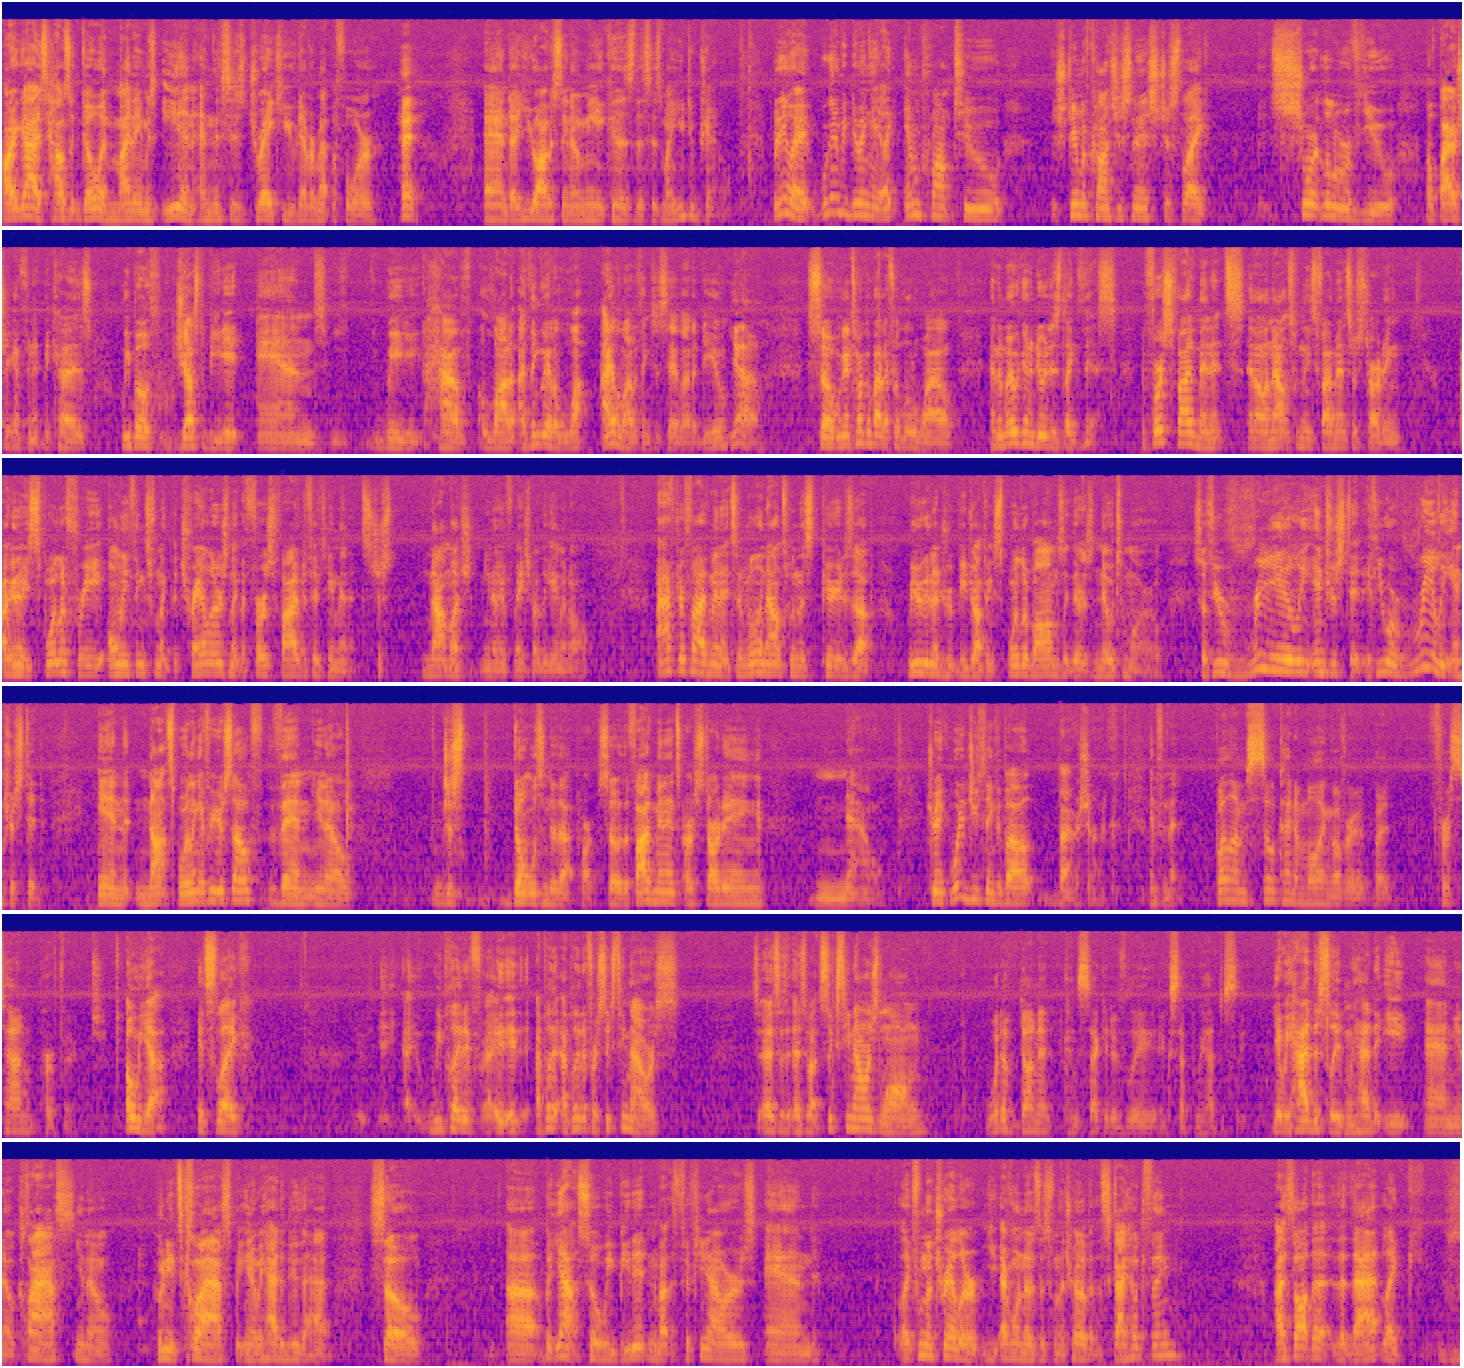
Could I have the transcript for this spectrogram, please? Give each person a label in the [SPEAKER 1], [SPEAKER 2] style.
[SPEAKER 1] All right, guys, how's it going? My name is Ian, and this is Drake, who you've never met before.
[SPEAKER 2] Hey.
[SPEAKER 1] And uh, you obviously know me because this is my YouTube channel. But anyway, we're gonna be doing a like impromptu stream of consciousness, just like short little review of Bioshock Infinite because we both just beat it and we have a lot of. I think we have a lot. I have a lot of things to say about it. Do you?
[SPEAKER 2] Yeah.
[SPEAKER 1] So we're gonna talk about it for a little while, and the way we're gonna do it is like this: the first five minutes, and I'll announce when these five minutes are starting, are gonna be spoiler free. Only things from like the trailers and like the first five to fifteen minutes. Just not much, you know, information about the game at all. After five minutes, and we'll announce when this period is up. We're gonna dr- be dropping spoiler bombs like there is no tomorrow. So if you're really interested, if you are really interested in not spoiling it for yourself, then you know, just don't listen to that part. So the five minutes are starting now. Drake, what did you think about Bioshock Infinite?
[SPEAKER 2] Well, I'm still kind of mulling over it, but firsthand, perfect.
[SPEAKER 1] Oh yeah, it's like we played it. For, it, it I played. I played it for 16 hours. So it's, it's about 16 hours long.
[SPEAKER 2] Would have done it consecutively, except we had to sleep.
[SPEAKER 1] Yeah, we had to sleep and we had to eat, and you know, class. You know, who needs class? But you know, we had to do that. So, uh, but yeah, so we beat it in about 15 hours, and like from the trailer, you, everyone knows this from the trailer, but the skyhook thing. I thought that that that like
